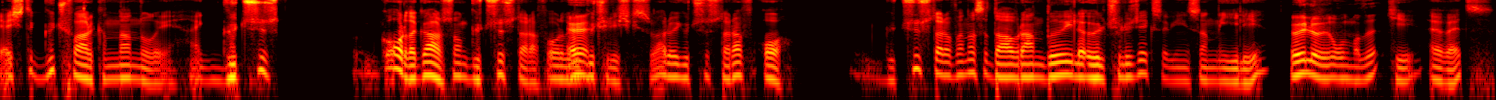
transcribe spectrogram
Ya işte güç farkından dolayı. Yani güçsüz orada garson güçsüz taraf. Orada Evet. bir güç ilişkisi var ve güçsüz taraf o. Güçsüz tarafa nasıl davrandığıyla ölçülecekse bir insanın iyiliği Öyle olmalı. ki evet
